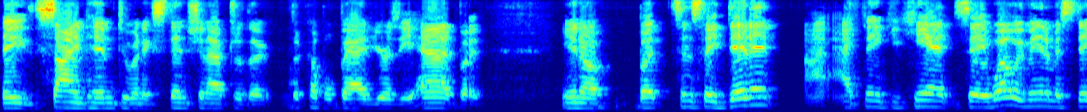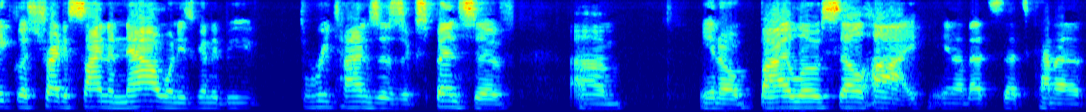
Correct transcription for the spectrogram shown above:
they signed him to an extension after the the couple bad years he had. But you know, but since they didn't, I, think you can't say, well, we made a mistake. Let's try to sign him now when he's going to be three times as expensive. Um, you know, buy low, sell high. You know, that's that's kind of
